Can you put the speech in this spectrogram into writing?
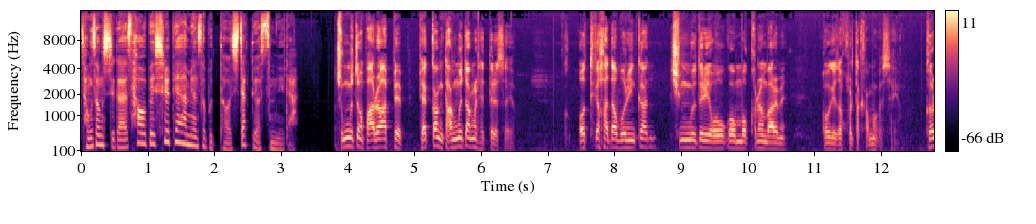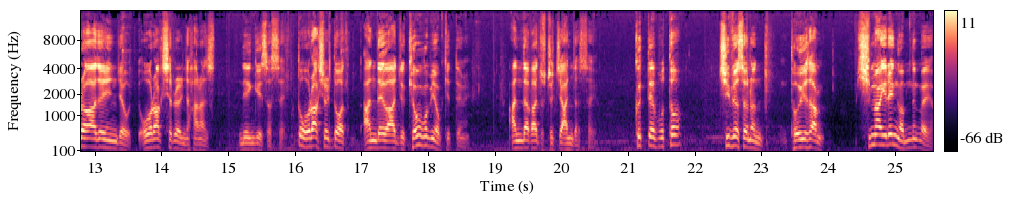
정성 씨가 사업에 실패하면서부터 시작되었습니다. 중무청 바로 앞에 백강 당구장을 했더랬어요. 어떻게 하다 보니까 친구들이 오고 뭐 그런 바람에 거기서 홀딱 까먹었어요. 그래가지고 이제 오락실을 이제 하나 낸 게 있었어요. 또 오락실도 안 돼가지고 경험이 없기 때문에 안 돼가지고 저째 앉았어요. 그때부터 집에서는 더 이상 희망이란 게 없는 거예요.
